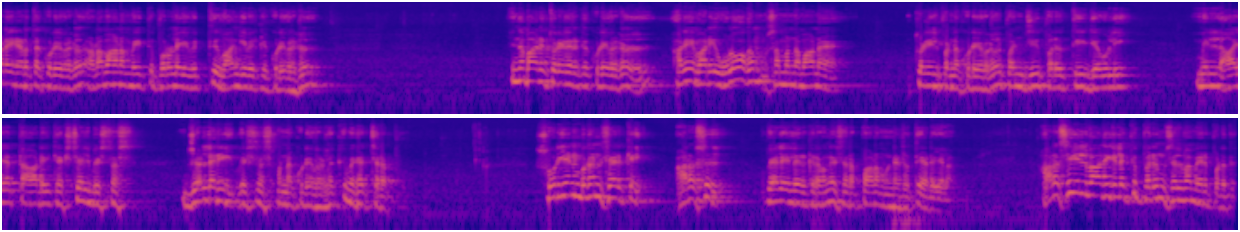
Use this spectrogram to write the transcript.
கடை நடத்தக்கூடியவர்கள் அடமானம் வைத்து பொருளை விற்று வாங்கி விற்கக்கூடியவர்கள் இந்த மாதிரி துறையில் இருக்கக்கூடியவர்கள் அதே மாதிரி உலோகம் சம்பந்தமான தொழில் பண்ணக்கூடியவர்கள் பஞ்சு பருத்தி ஜவுளி மில் ஆயத்த ஆடை டெக்ஸ்டைல் பிஸ்னஸ் ஜுவல்லரி பிஸ்னஸ் பண்ணக்கூடியவர்களுக்கு மிகச்சிறப்பு சூரியன் புதன் சேர்க்கை. அரசு வேலையில் இருக்கிறவங்க சிறப்பான முன்னேற்றத்தை அடையலாம். அரசியல்வாதிகளுக்கு பெரும் செல்வம் ஏற்படுது.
